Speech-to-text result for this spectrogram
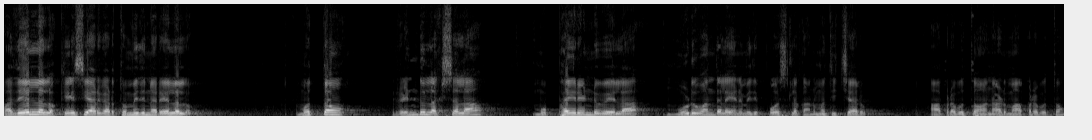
పదేళ్ళలో కేసీఆర్ గారు తొమ్మిదిన్నరేళ్ళలో మొత్తం రెండు లక్షల ముప్పై రెండు వేల మూడు వందల ఎనిమిది పోస్టులకు అనుమతి ఇచ్చారు ఆ ప్రభుత్వం అన్నాడు మా ప్రభుత్వం.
